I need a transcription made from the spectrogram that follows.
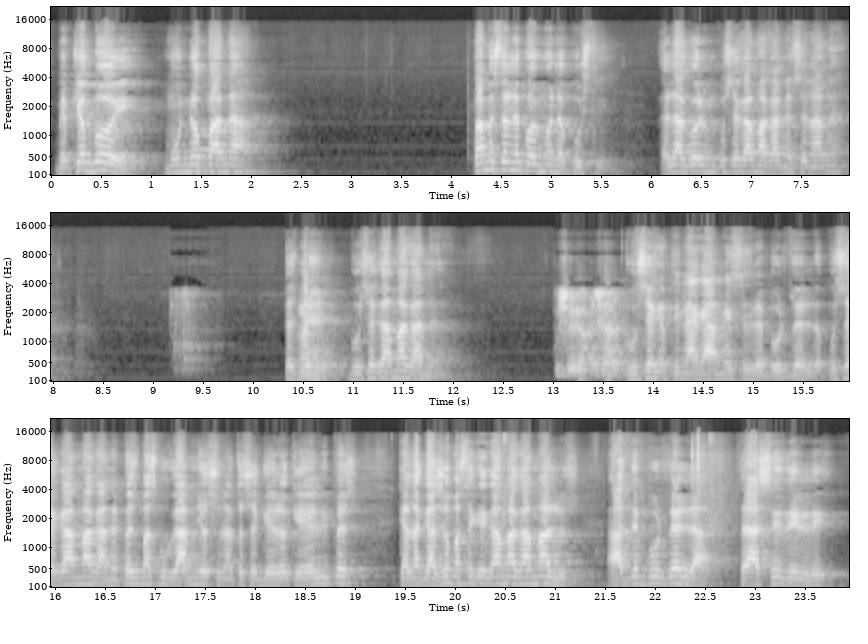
Με ποιο μπόι, μουνόπανα. Πάμε στον επόμενο πούστη. Έλα αγόρι μου που σε γαμάγανε εσένα, ναι. Πες μας που σε γαμάγανε. Που σε γάμισα; Πού σε την αγαμίσεις ρε μπουρδέλο. Που σε γαμάγανε. Πες μας που γαμιώσουν τόσο καιρό και έλειπες και αναγκαζόμαστε και γαμάγαμε άλλους. Άντε μπουρδέλα, θρασίδηλη.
